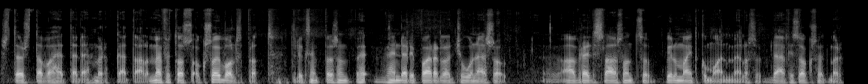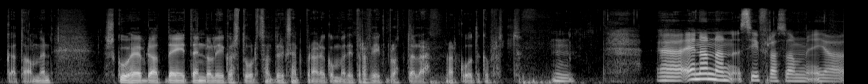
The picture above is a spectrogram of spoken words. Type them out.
största vad heter det, mörkertalen. Men förstås också i våldsbrott. Till exempel som händer i parrelationer så av rädsla och sånt så vill man inte komma och anmäla. Så där finns också ett mörkertal. Men skulle hävda att det är inte ändå lika stort som till exempel när det kommer till trafikbrott eller narkotikabrott. Mm. Uh, en annan siffra som jag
